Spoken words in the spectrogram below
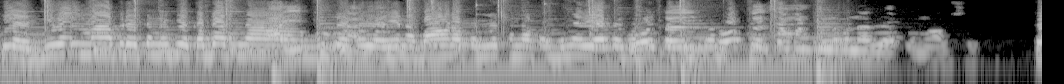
કે દિવાલમાં આપણે તમે જે કબાટના મૂકો છો એના બાવણા પણ લોખંડના પણ બનાવી આપો છો. ટોટલ ટોટલ સામાન તમને બનાવી આપવામાં આવશે. તો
